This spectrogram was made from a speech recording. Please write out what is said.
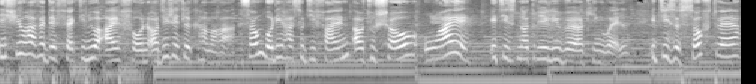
If you have a defect in your iPhone or digital camera, somebody has to define how to show why it is not really working well. It is a software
